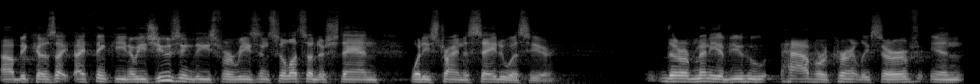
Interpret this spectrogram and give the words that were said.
uh, because I, I think, you know, he's using these for a reason. So let's understand what he's trying to say to us here there are many of you who have or currently serve in,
